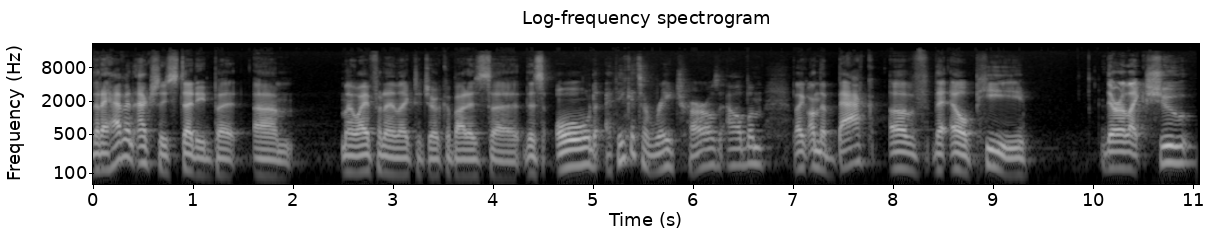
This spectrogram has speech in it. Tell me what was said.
that i haven't actually studied but um, my wife and i like to joke about is uh, this old i think it's a ray charles album. Like on the back of the lp there are like shoe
